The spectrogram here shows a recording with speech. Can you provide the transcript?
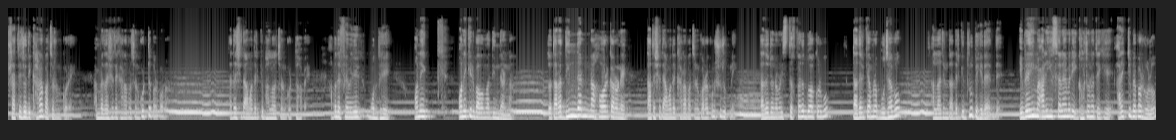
সাথে যদি খারাপ আচরণ করে, আমরা তাদের সাথে খারাপ আচরণ করতে পারব না। তাদের সাথে আমাদেরকে ভালো আচরণ করতে হবে। আমাদের ফ্যামিলির মধ্যে অনেক, অনেকের বাবা মা দিনদার না। তো তারা দিনদার না হওয়ার কারণে তাদের সাথে আমাদের খারাপ আচরণ করার কোনো সুযোগ নেই। তাদের জন্য আমরা ইস্তেকফারের দোয়া করব। তাদেরকে আমরা বুঝাবো। আল্লাহ যেন তাদেরকে দ্রুত হেদায়ত দেয়। ইব্রাহিম আলী ইসলামের এই ঘটনা থেকে আরেকটি ব্যাপার হলো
